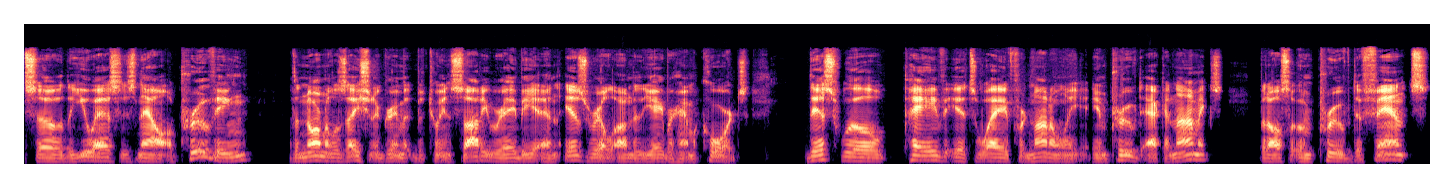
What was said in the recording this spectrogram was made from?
So the U.S. is now approving the normalization agreement between Saudi Arabia and Israel under the Abraham Accords. This will pave its way for not only improved economics, but also improved defense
